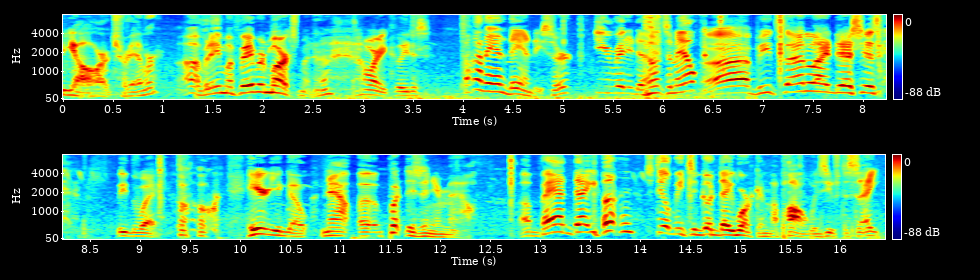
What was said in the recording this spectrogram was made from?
you are, Trevor. Ah, but ain't my favorite marksman, huh? How are you, Cletus? Fine and dandy, sir. You ready to hunt some elk? Ah, beat satellite dishes. Lead the way. Oh, here you go. Now, uh, put this in your mouth. A bad day hunting still beats a good day working, my pa always used to say.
